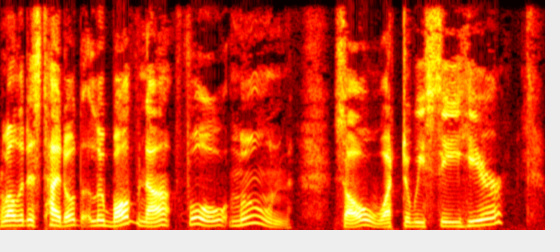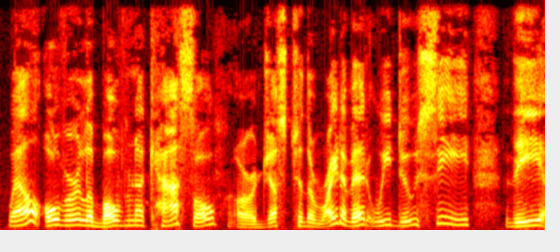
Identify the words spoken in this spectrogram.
Well, it is titled Lubovna full moon. So what do we see here? Well, over Lubovna Castle, or just to the right of it, we do see the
